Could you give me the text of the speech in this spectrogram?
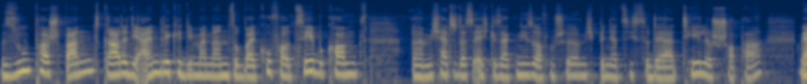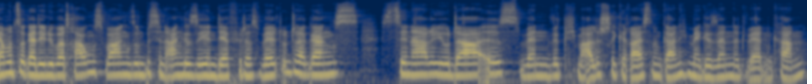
Super spannend, gerade die Einblicke, die man dann so bei QVC bekommt. Ähm, ich hatte das ehrlich gesagt nie so auf dem Schirm. Ich bin jetzt nicht so der Teleshopper. Wir haben uns sogar den Übertragungswagen so ein bisschen angesehen, der für das Weltuntergangsszenario da ist, wenn wirklich mal alle Stricke reißen und gar nicht mehr gesendet werden kann.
